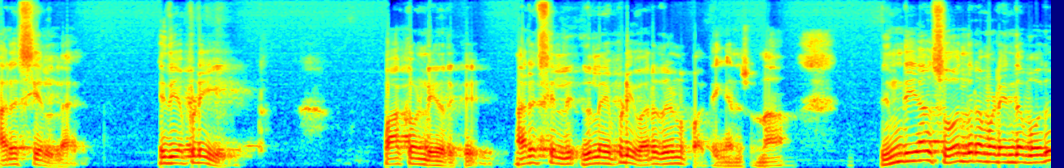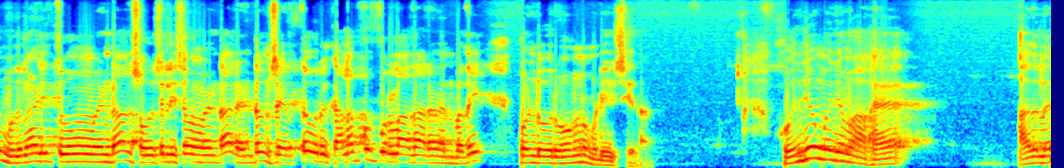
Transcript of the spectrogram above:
அரசியலில் இது எப்படி பார்க்க வேண்டியது இருக்கு? அரசியல் இதில் எப்படி வருதுன்னு பார்த்தீங்கன்னு சொன்னால் இந்தியா சுதந்திரம் அடைந்த போது முதலாளித்துவமும் வேண்டாம் சோசியலிசமும் வேண்டாம் ரெண்டும் சேர்த்த ஒரு கலப்பு பொருளாதாரம் என்பதை கொண்டு வருவோம்னு முடிவு செய்தாங்க. கொஞ்சம் கொஞ்சமாக அதில்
